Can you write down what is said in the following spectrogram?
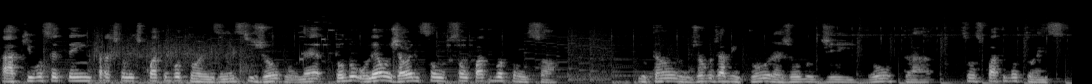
aqui você tem praticamente quatro botões. E nesse jogo, né, todo o Neo Geo eles são, são quatro botões só. Então, jogo de aventura, jogo de luta, são os quatro botões.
